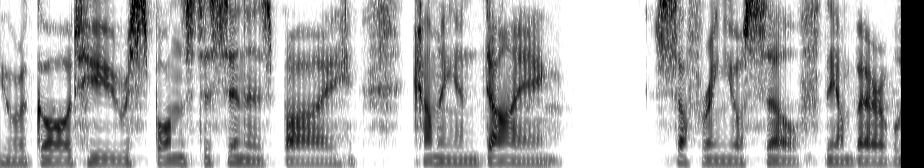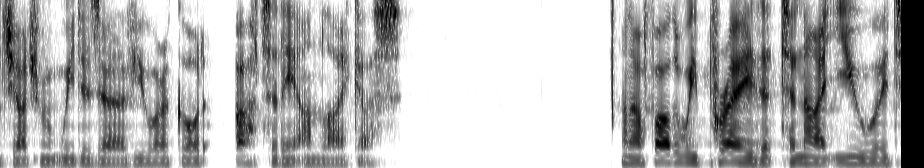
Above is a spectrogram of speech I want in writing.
You are a God who responds to sinners by coming and dying, suffering yourself the unbearable judgment we deserve. You are a God utterly unlike us. And our Father, we pray that tonight you would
